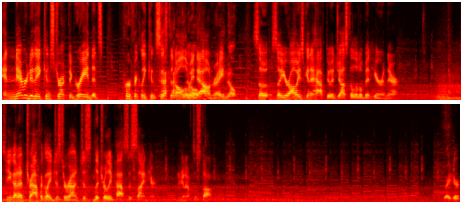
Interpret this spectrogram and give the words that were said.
and never do they construct a grade that's perfectly consistent all the way down, right? No. So so you're always going to have to adjust a little bit here and there. So you got a traffic light just around, just literally past this sign here. You're going to have to stop. Right here?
